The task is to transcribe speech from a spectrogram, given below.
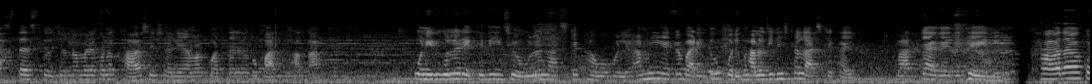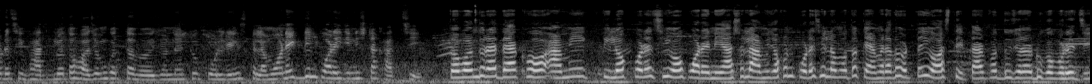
আস্তে আস্তে, ওই জন্য আমার এখনও খাওয়া শেষ হয়নি। আমার কর্তা দেখো পাত ফাঁকা। পনিরগুলো রেখে দিয়েছি, ওগুলো লাস্টে খাব বলে। আমি এটা বাড়িতেও করি, ভালো জিনিসটা লাস্টে খাই। ভাতটা আগে আগে খেয়ে নিই খাওয়া দাওয়া করেছি ভাতগুলো তো হজম করতে হবে ওই জন্য একটু কোল্ড ড্রিঙ্কস খেলাম। অনেক দিন পরে এই জিনিসটা খাচ্ছি। তো বন্ধুরা দেখো আমি তিলক করেছি ও পরেনি। আসলে আমি যখন পড়েছিলাম ও তো ক্যামেরা ধরতেই অস্থির। তারপর দুজনে ঢুকে পড়েছি।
